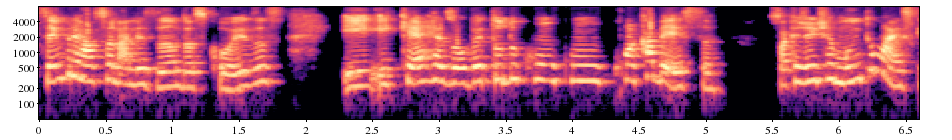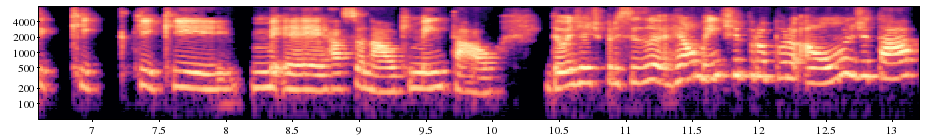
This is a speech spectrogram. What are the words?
sempre racionalizando as coisas e, e, quer resolver tudo com, com, com a cabeça. Só que a gente é muito mais que, que, que, que é, racional, que mental. Então a gente precisa realmente ir para onde está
